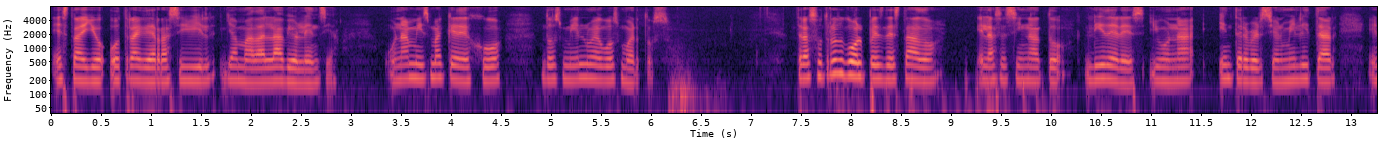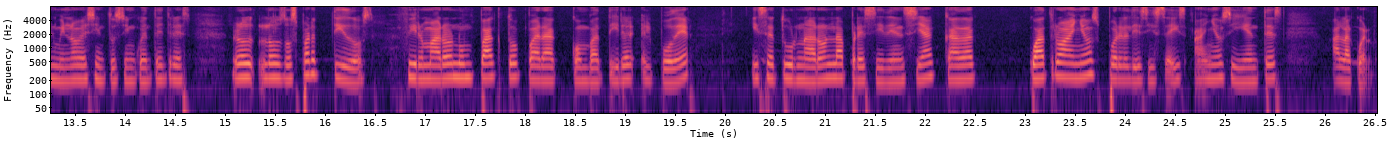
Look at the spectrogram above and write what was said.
estalló otra guerra civil llamada la violencia, una misma que dejó 2.000 nuevos muertos. Tras otros golpes de Estado, el asesinato, líderes y una intervención militar en 1953, los dos partidos firmaron un pacto para combatir el poder y se turnaron la presidencia cada cuatro años por el 16 años siguientes al acuerdo.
